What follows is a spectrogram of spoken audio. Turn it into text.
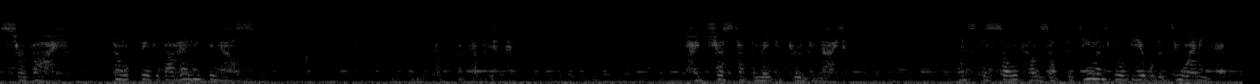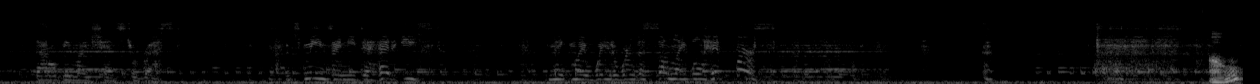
Survive. Don't think about anything else. Just have to make it through the night. Once the sun comes up, the demons won't be able to do anything. That'll be my chance to rest. Which means I need to head east. Make my way to where the sunlight will hit first. Oh,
